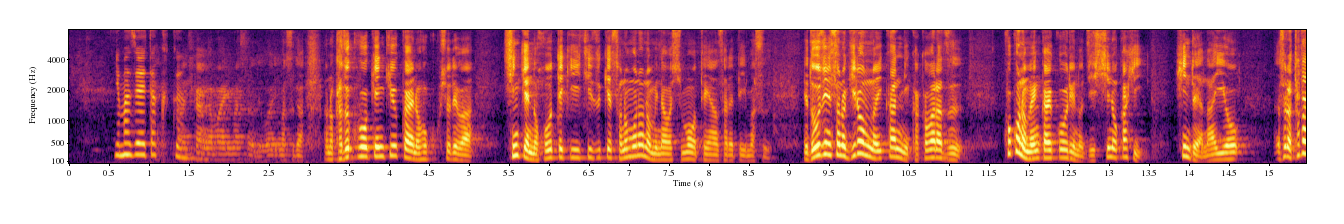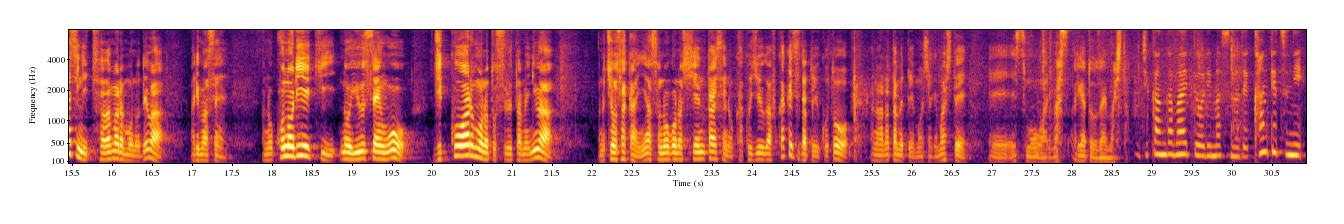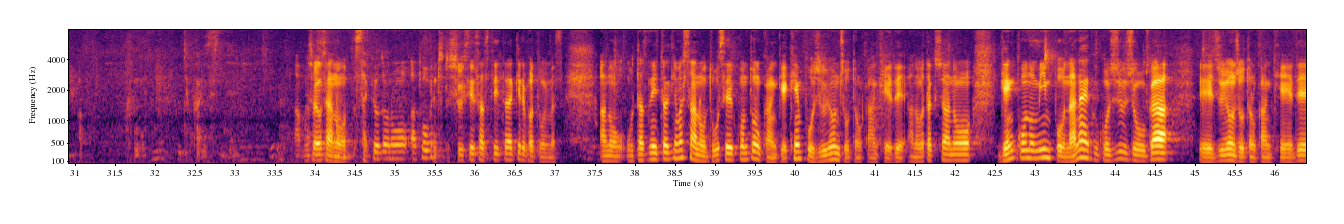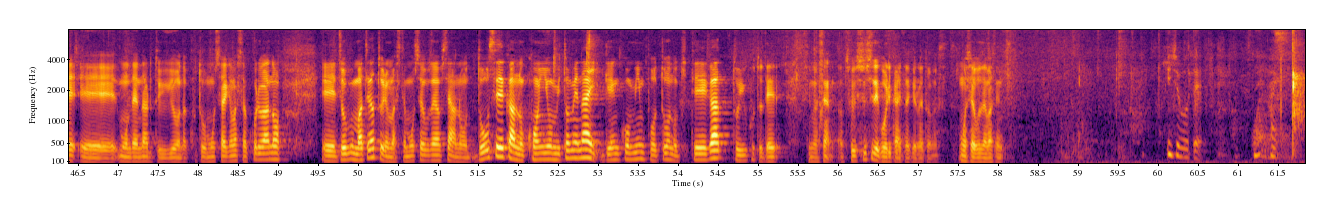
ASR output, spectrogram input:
山添拓時間君。が参りましたので終わりますが、あの家族法研究会の報告書では、親権の法的位置づけそのものの見直しも提案されています。で同時にその議論のいかんにかかわらず、個々の面会交流の実施の可否、頻度や内容、それは直ちに定まるものではありません。あのこの利益の優先を実行あるものとするためには、あの調査官やその後の支援体制の拡充が不可欠だということをあの改めて申し上げまして、えー質問を終わります。ありがとうございました。時間が参っておりますので、簡潔に。申し訳ませんあの先ほどの答弁、ちょっと修正させていただければと思います。あのお尋ねいただきましたあの同性婚との関係、憲法14条との関係で、あの私はあの現行の民法750条が、えー14条との関係で、えー問題になるというようなことを申し上げました。これはあのえ条文間違っておりまして、申し訳ございません。あの同性間の婚姻を認めない現行民法等の規定がということで、すみません、そういう趣旨でご理解いただければと思います。申し訳ございません。以上で。はい。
